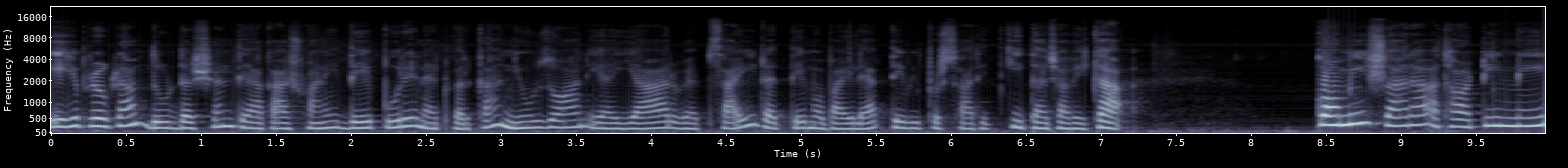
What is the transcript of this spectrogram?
ਇਹ ਪ੍ਰੋਗਰਾਮ ਦੂਰਦਰਸ਼ਨ ਤੇ ਆਕਾਸ਼ਵਾਣੀ ਦੇ ਪੂਰੇ ਨੈਟਵਰਕਾਂ, ਨਿਊਜ਼ ਔਨ ਏਆਈਆਰ ਵੈਬਸਾਈਟ ਅਤੇ ਮੋਬਾਈਲ ਐਪ ਤੇ ਵੀ ਪ੍ਰਸਾਰਿਤ ਕੀਤਾ ਜਾਵੇਗਾ। ਕੌਮੀ ਸ਼ਾਹਰਾ ਅਥਾਰਟੀ ਨੇ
